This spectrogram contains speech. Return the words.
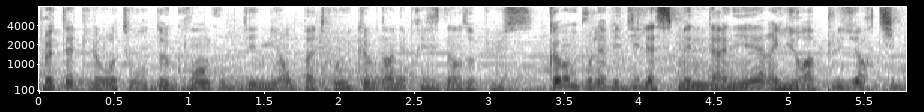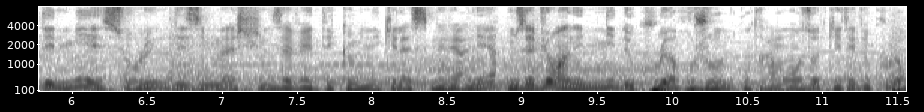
peut-être le retour de grands groupes d'ennemis en patrouille comme dans les précédents opus. Comme on vous l'avait dit la semaine dernière, il y aura plusieurs types d'ennemis et sur l'une des images qui nous avait été communiquées la semaine dernière, nous avions un ennemi de couleur jaune, contrairement aux autres qui étaient de couleur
